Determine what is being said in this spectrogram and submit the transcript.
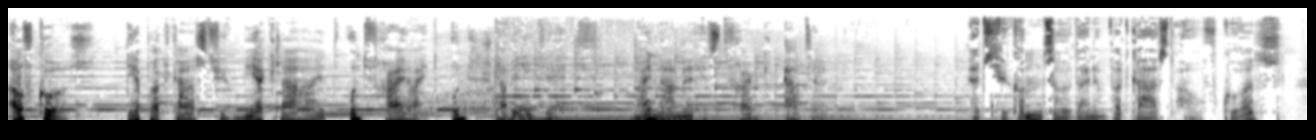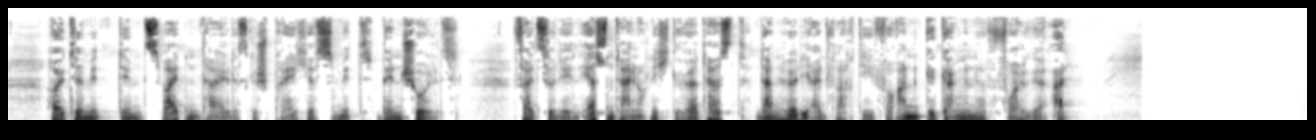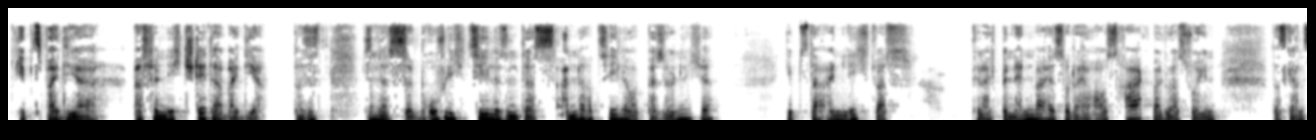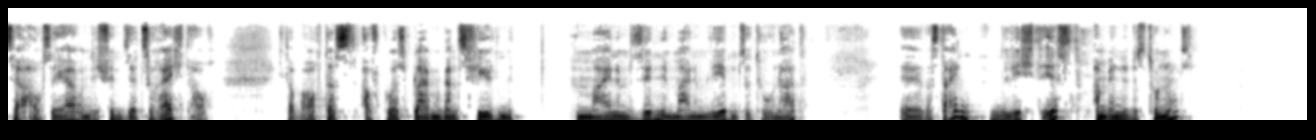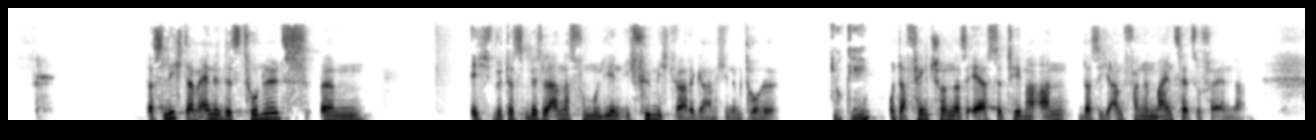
Auf Kurs, der Podcast für mehr Klarheit und Freiheit und Stabilität. Mein Name ist Frank Ertel. Herzlich willkommen zu deinem Podcast Auf Kurs. Heute mit dem zweiten Teil des Gespräches mit Ben Schulz. Falls du den ersten Teil noch nicht gehört hast, dann hör dir einfach die vorangegangene Folge an. Gibt's bei dir, was für ein Licht steht da bei dir? Das ist, sind das äh, berufliche Ziele? Sind das andere Ziele oder persönliche? Gibt es da ein Licht, was vielleicht benennbar ist oder herausragt? Weil du hast vorhin das Ganze auch sehr, und ich finde sehr zu Recht auch, ich glaube auch, dass auf Kurs bleiben ganz viel mit meinem Sinn in meinem Leben zu tun hat. Äh, was dein Licht ist am Ende des Tunnels? Das Licht am Ende des Tunnels ähm, ich würde das ein bisschen anders formulieren, ich fühle mich gerade gar nicht in einem Tunnel. Okay. Und da fängt schon das erste Thema an, dass ich anfange, ein Mindset zu verändern.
